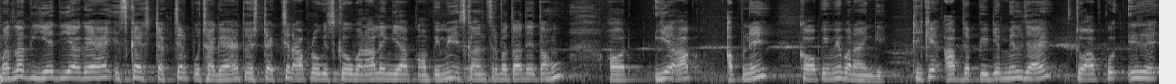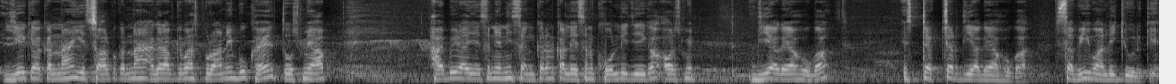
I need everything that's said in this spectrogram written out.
मतलब ये दिया गया है, इसका स्ट्रक्चर पूछा गया है तो स्ट्रक्चर आप लोग इसको बना लेंगे आप कॉपी में। इसका आंसर बता देता हूँ और ये आप अपने कॉपी में बनाएँगे। ठीक है? आप जब पीडीएफ मिल जाए तो आपको ये क्या करना है, ये सॉल्व करना है। अगर आपके पास पुरानी बुक है तो उसमें आप हाइब्रिडाइजेशन यानी संकरण का लेसन खोल लीजिएगा और उसमें दिया गया होगा स्ट्रक्चर दिया गया होगा सभी मालिक्यूल के।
